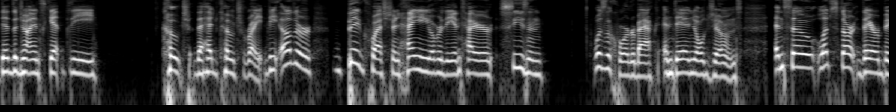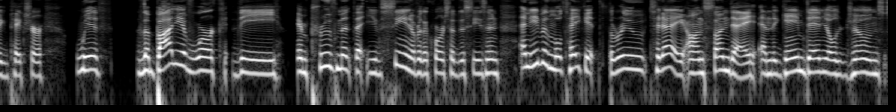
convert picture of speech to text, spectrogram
did the Giants get the coach, the head coach right? The other big question hanging over the entire season was the quarterback and Daniel Jones. And so let's start there, big picture, with the body of work, the improvement that you've seen over the course of the season, and even we'll take it through today on Sunday and the game Daniel Jones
